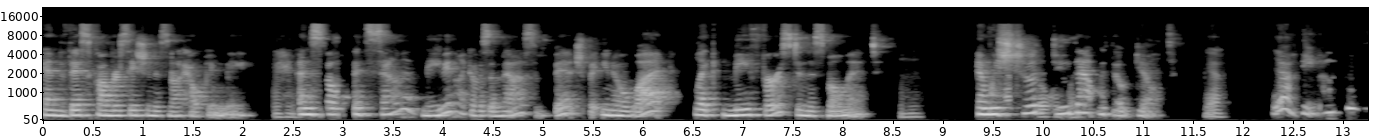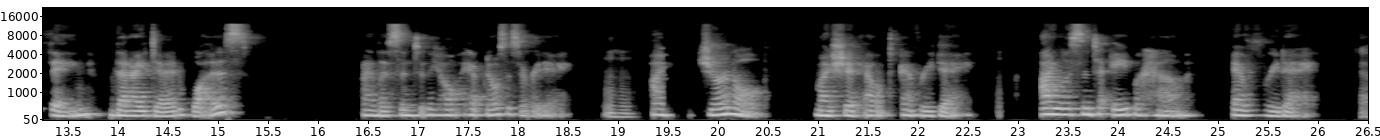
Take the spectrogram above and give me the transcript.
And this conversation is not helping me. Mm-hmm. And so it sounded maybe like I was a massive bitch, but you know what? Like me first in this moment. Mm-hmm. And we should do that without guilt. Yeah. Yeah. The other thing that I did was I listened to the hypnosis every day. Mm-hmm. I journaled my shit out every day. I listened to Abraham every day. Yeah.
